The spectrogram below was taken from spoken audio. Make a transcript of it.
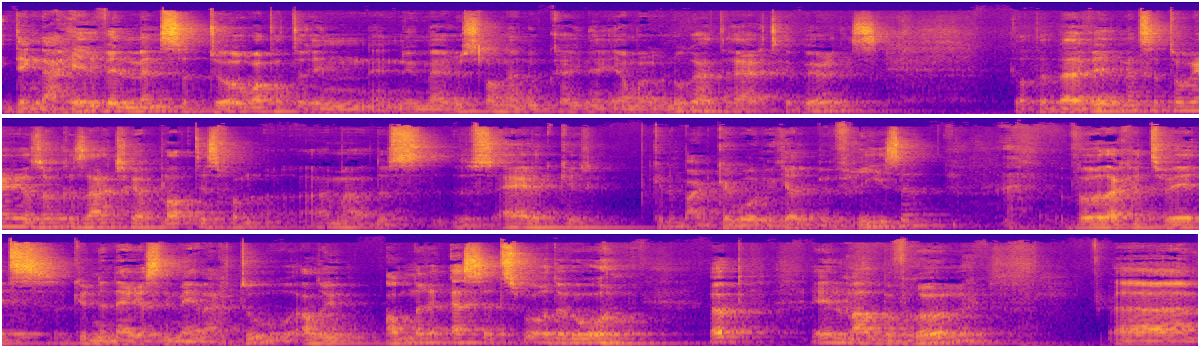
ik denk dat heel veel mensen door wat er in, nu met Rusland en Oekraïne jammer genoeg uiteraard gebeurd is, dat er bij veel mensen toch ergens ook een zaadje geplant is van, ah, maar dus, dus eigenlijk kunnen banken gewoon je geld bevriezen. Voordat je het weet, kun je nergens niet meer naartoe. Al je andere assets worden gewoon up, helemaal bevroren. Uh,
